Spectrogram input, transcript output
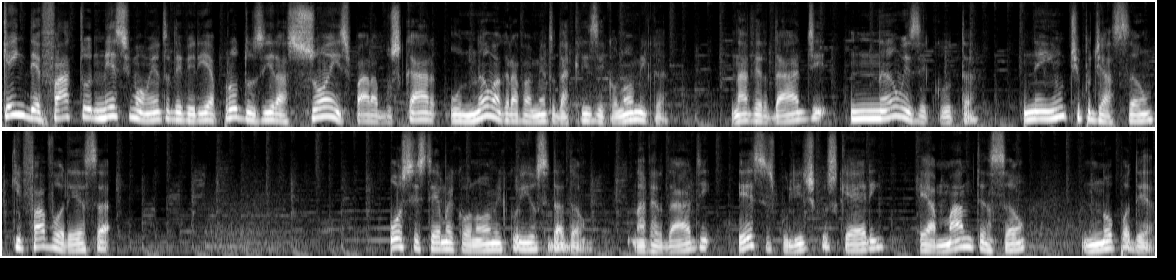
Quem de fato nesse momento deveria produzir ações para buscar o não agravamento da crise econômica, na verdade, não executa nenhum tipo de ação que favoreça o sistema econômico e o cidadão. Na verdade, esses políticos querem é a manutenção no poder.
